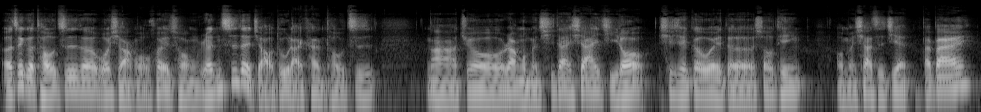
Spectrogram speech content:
而这个投资呢，我想我会从人资的角度来看投资。那就让我们期待下一集喽。谢谢各位的收听，我们下次见，拜拜。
